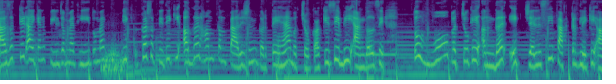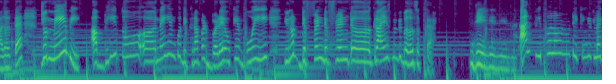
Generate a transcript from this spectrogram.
as a kid I can feel जब मैं थी तो मैं ये कर सकती थी कि अगर हम कंपैरिजन करते हैं बच्चों का किसी भी एंगल से तो वो बच्चों के अंदर एक जेलसी फैक्टर लेके आ जाता है, जो मे बी अभी तो नहीं उनको दिख रहा, पर बड़े होके वो ही you know different different crimes में भी बदल सकता है। जी जी जी and people are not taking it like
